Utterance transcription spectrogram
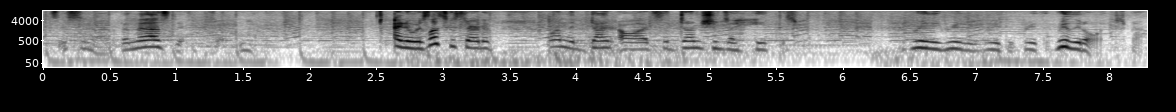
it's, it's and that's new. So. Anyways, let's get started. We're on the dun. Oh, it's the dungeons. I hate this. Really, really, really, really, really don't like this map.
